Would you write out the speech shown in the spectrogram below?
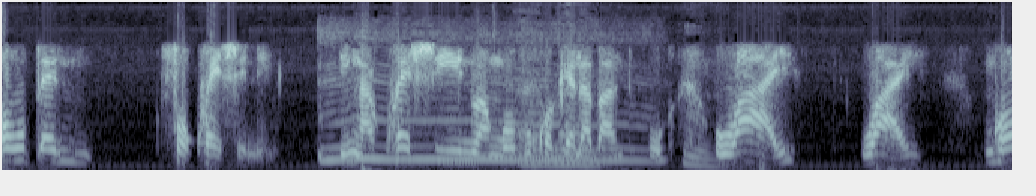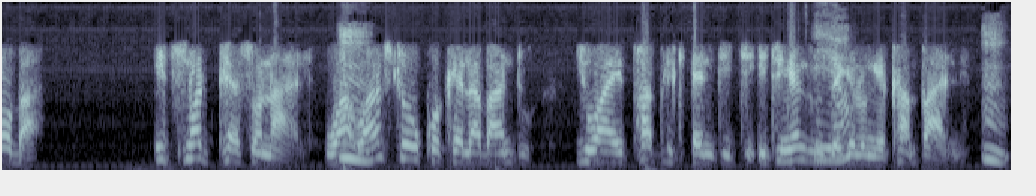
open for questioning. Ingaquestionwa ngoba ukhokhela abantu. Why? Why? Ngoba it's not personal. Wa- once to ukhokhela abantu you are a public entity ithi ngenza Yeah. umzekelo ngecompany Mm.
